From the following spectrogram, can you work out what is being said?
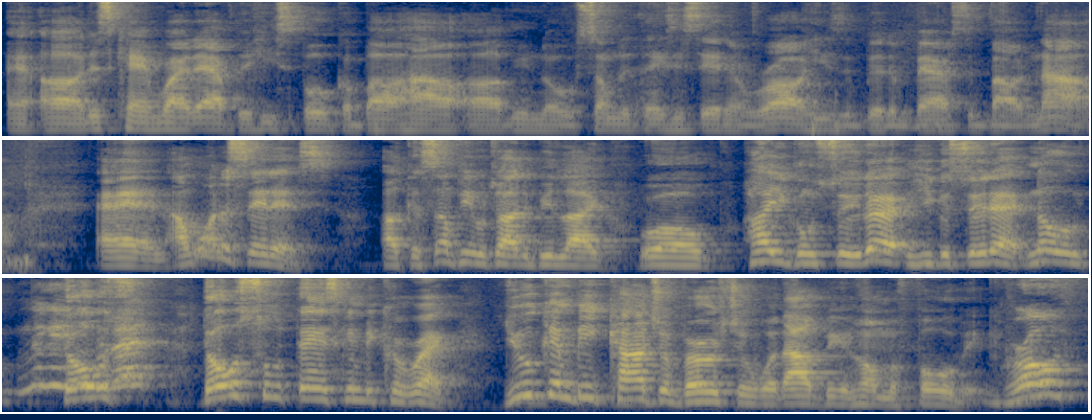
And uh, this came right after he spoke about how, uh, you know, some of the things he said in Raw, he's a bit embarrassed about now. And I want to say this, because some people try to be like, well, how you gonna say that? He can say that. No, do those that. those two things can be correct. You can be controversial without being homophobic. Growth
